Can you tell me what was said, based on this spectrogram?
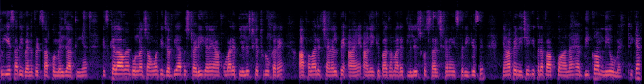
तो ये सारी बेनिफिट्स आपको मिल जाती हैं। इसके अलावा मैं बोलना चाहूँगा कि जब भी आप स्टडी करें, आप हमारे प्लेलिस्ट के थ्रू करें, आप हमारे चैनल पे आएँ, आने के बाद हमारे प्लेलिस्ट को सर्च करें इस तरीके से। यहाँ पे नीचे की तरफ़ आपको आना है बीकॉम न्यू में, ठीक है?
